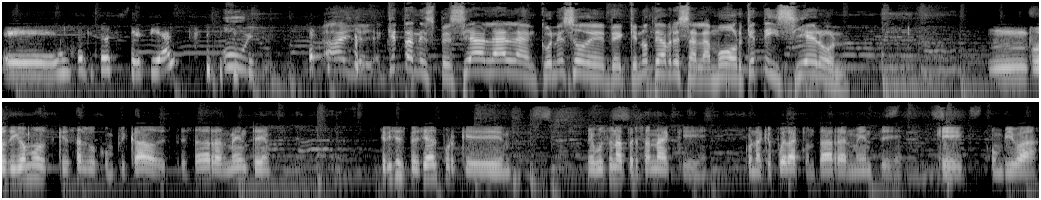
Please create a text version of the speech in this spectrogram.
eh, un poquito especial. Uy, ay, ay, ay, qué tan especial, Alan, con eso de, de que no te abres al amor. ¿Qué te hicieron? Mm, pues digamos que es algo complicado de expresar realmente. Se dice especial porque me gusta una persona que con la que pueda contar realmente, que conviva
